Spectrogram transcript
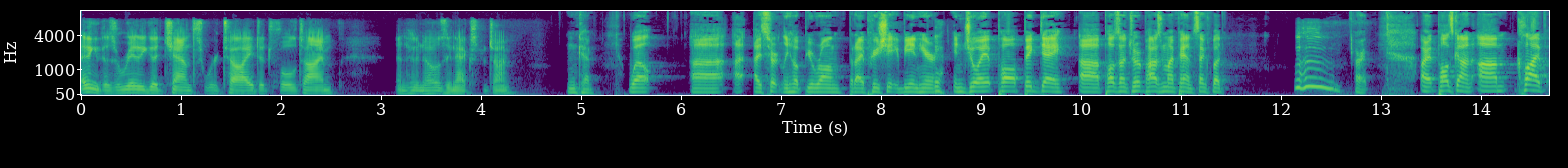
I think there's a really good chance we're tied at full time, and who knows in extra time. Okay. Well, uh, I, I certainly hope you're wrong, but I appreciate you being here. Enjoy it, Paul. Big day. Uh, Paul's on Twitter. Poznan in my pants. Thanks, bud. Woohoo! All right, all right. Paul's gone. Um, Clive,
